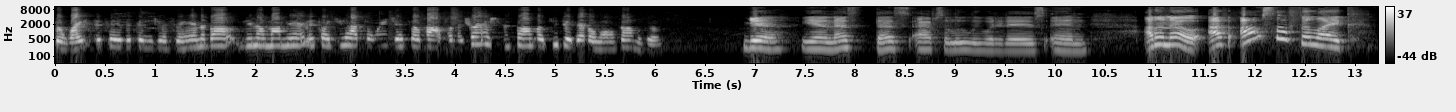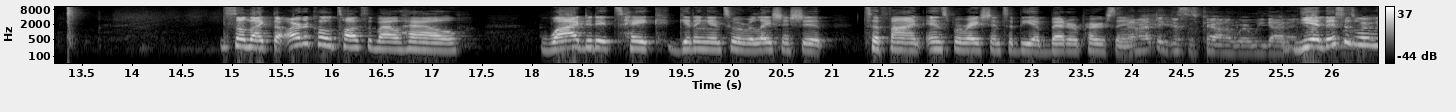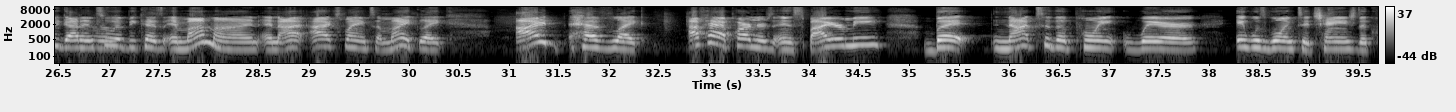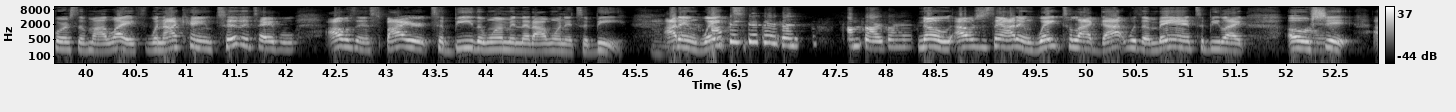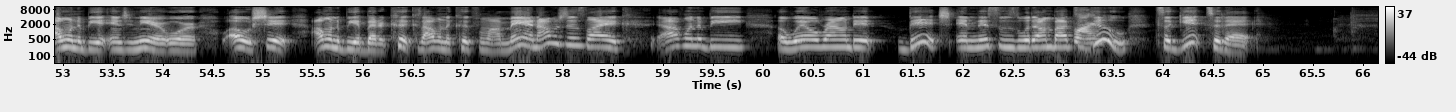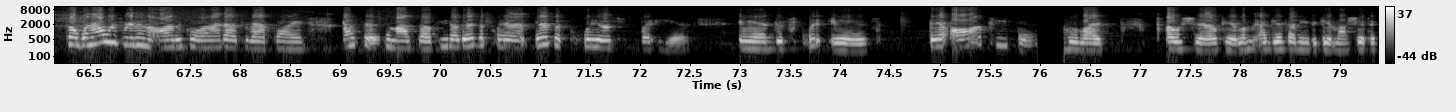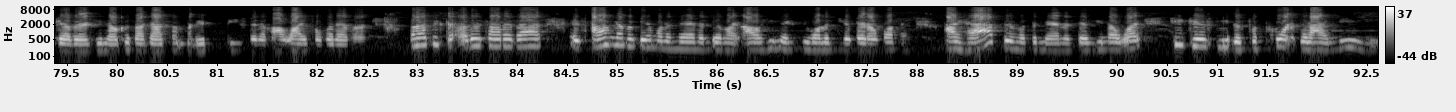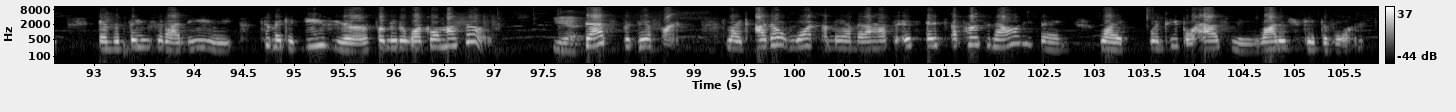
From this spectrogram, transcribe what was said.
the right to say the things you're saying about, you know, my man? It's like you have to weed yourself out from the trash. It sounds like you did that a long time ago. Yeah, yeah, and that's that's absolutely what it is. And I don't know. I I also feel like so like the article talks about how why did it take getting into a relationship to find inspiration to be a better person? And I think this is kind of where we got into. Yeah, this is where we got into it because in my mind, and I, I explained to Mike, like, I have, like, I've had partners inspire me, but not to the point where it was going to change the course of my life. When I came to the table, I was inspired to be the woman that I wanted to be. Mm-hmm. I didn't wait. I think that there's a. I'm sorry. Go ahead. No, I was just saying I didn't wait till I got with a man to be like, oh, oh. shit, I want to be an engineer, or oh shit, I want to be a better cook because I want to cook for my man. I was just like, I want to be a well-rounded bitch, and this is what I'm about to do to get to that. So when I was reading the article and I got to that point, I said to myself, you know, there's a clear, there's a clear split here, and the split is there are people who like, oh shit, okay, let me, I guess I need to get my shit together, you know, because I got somebody decent in my life or whatever. But I think the other side of that is I've never been with a man and been like, oh, he makes me want to be a better woman. I have been with a man and said, you know what, he gives me the support that I need and the things that I need to make it easier for me to work on myself. Yeah, That's the difference. Like, I don't want a man that I have to, it's, it's a personality thing. Like, when people ask me, why did you get divorced?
